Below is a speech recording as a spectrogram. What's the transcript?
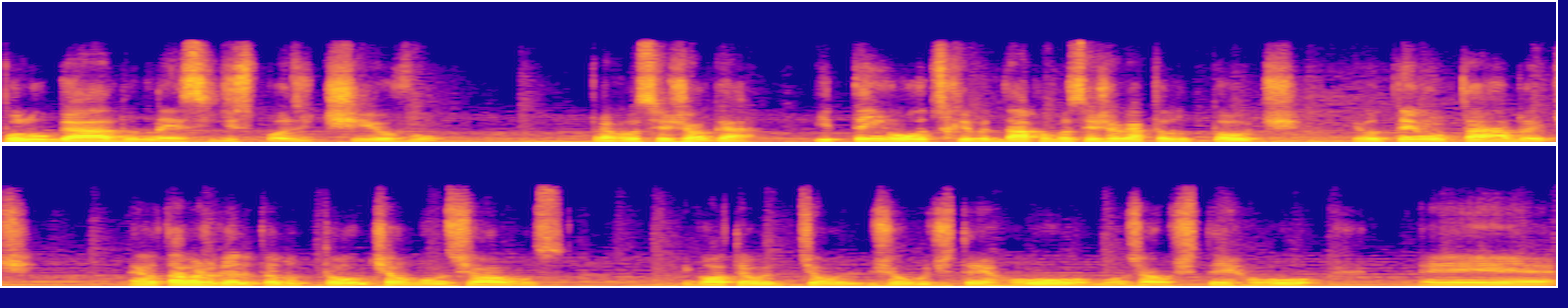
plugado nesse dispositivo para você jogar. E tem outros que dá para você jogar pelo touch. Eu tenho um tablet, eu estava jogando pelo touch alguns jogos. Igual tem um, tinha um jogo de terror, alguns jogos de terror. É,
